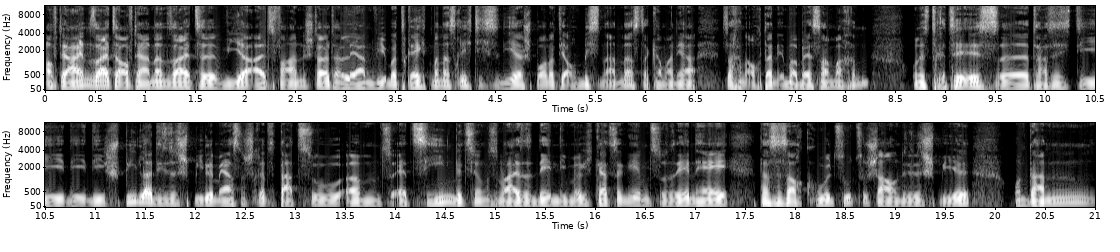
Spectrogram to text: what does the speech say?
auf der einen Seite, auf der anderen Seite, wir als Veranstalter lernen, wie überträgt man das richtig. Jeder Sportart ja auch ein bisschen anders. Da kann man ja Sachen auch dann immer besser machen. Und das dritte ist äh, tatsächlich die, die, die Spieler dieses Spiel im ersten Schritt dazu ähm, zu erziehen, beziehungsweise denen die Möglichkeit zu geben, zu sehen, hey, das ist auch cool zuzuschauen, dieses Spiel und dann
